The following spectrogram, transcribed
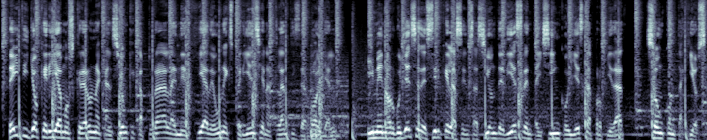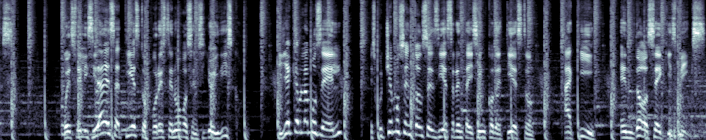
Tate y yo queríamos crear una canción que capturara la energía de una experiencia en Atlantis de Royal, y me enorgullece decir que la sensación de 1035 y esta propiedad son contagiosas. Pues felicidades a Tiesto por este nuevo sencillo y disco. Y ya que hablamos de él, escuchemos entonces 1035 de Tiesto, aquí en 2X Mix.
